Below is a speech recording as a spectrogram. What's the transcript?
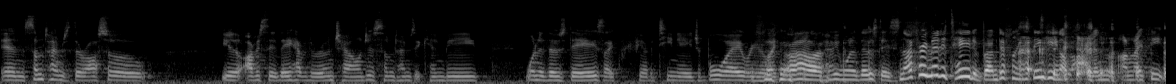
and sometimes they're also, you know, obviously they have their own challenges. Sometimes it can be one of those days, like if you have a teenage boy, where you're like, oh, I'm having one of those days. It's not very meditative, but I'm definitely thinking a lot and on my feet.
